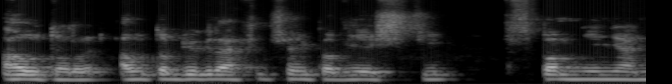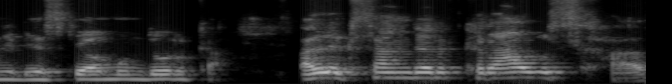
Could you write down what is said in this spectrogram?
autor autobiograficznej powieści Wspomnienia niebieskiego mundurka. Aleksander Krauschar,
